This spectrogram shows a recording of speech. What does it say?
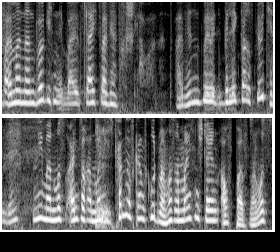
Weil man dann wirklich, weil, vielleicht weil wir einfach schlauer sind. Weil wir ein be belegbares Blödchen sind. Nee, man muss einfach an manchen, ich kann das ganz gut, man muss an manchen Stellen aufpassen. Man muss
